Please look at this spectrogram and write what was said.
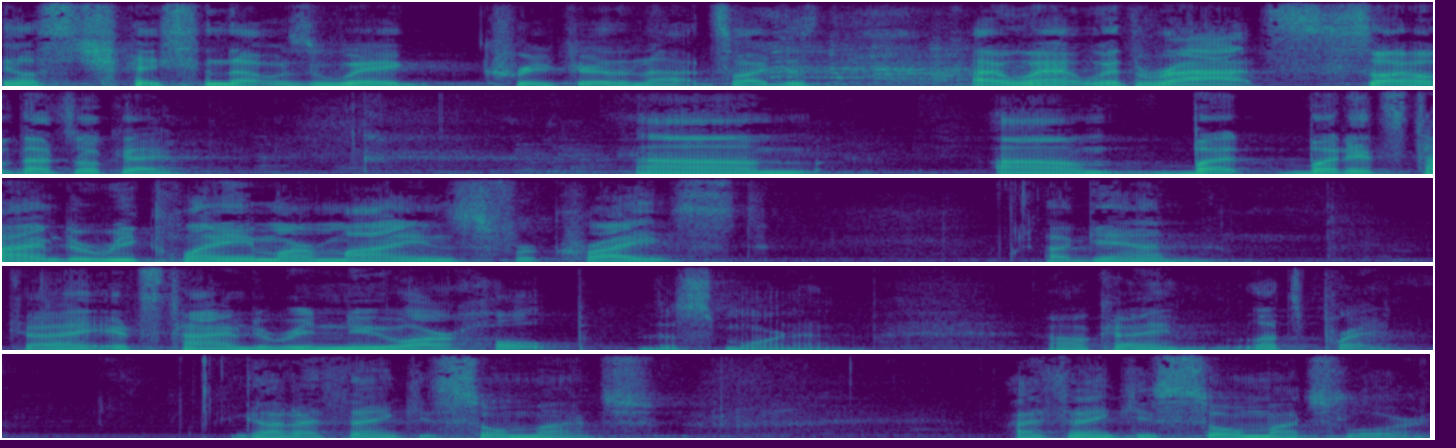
illustration that was way creepier than that. So I just, I went with rats, so I hope that's okay. Um, um, but, but it's time to reclaim our minds for Christ again. Okay? It's time to renew our hope this morning. Okay? Let's pray. God, I thank you so much. I thank you so much, Lord,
